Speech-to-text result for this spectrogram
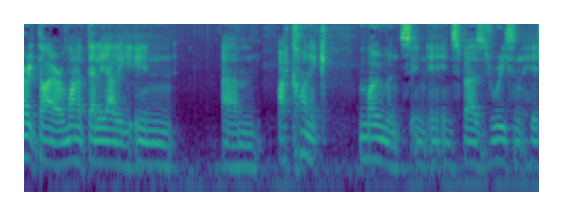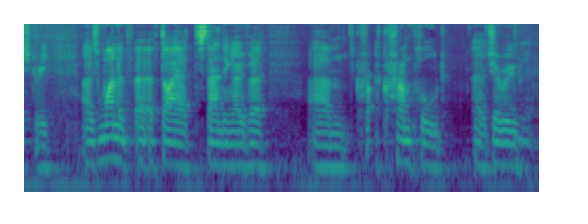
Eric Dier, and one of Dele Alli in um, iconic moments in, in, in Spurs' recent history. Uh, there's one of, uh, of Dier standing over um, cr- a crumpled uh, Giroud.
